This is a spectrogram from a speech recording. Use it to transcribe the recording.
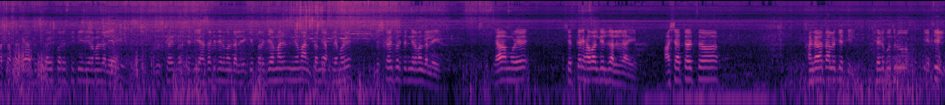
आता सध्या दुष्काळी परिस्थिती निर्माण झाली आहे. दुष्काळी परिस्थिती ह्यासाठी निर्माण झाली आहे की पर्जन्यमान कमी असल्यामुळे दुष्काळी परिस्थिती निर्माण झाली आहे. ह्यामुळे शेतकरी हवालदिल झालेला आहे. अशातच खंडाळा तालुक्यातील खेडबुद्रुक येथील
